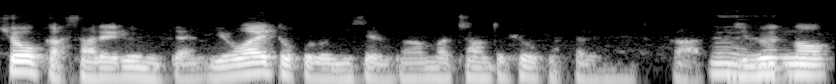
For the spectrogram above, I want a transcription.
評価されるみたいな、弱いところを見せるとあんまちゃんと評価されないとか、うん自分の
